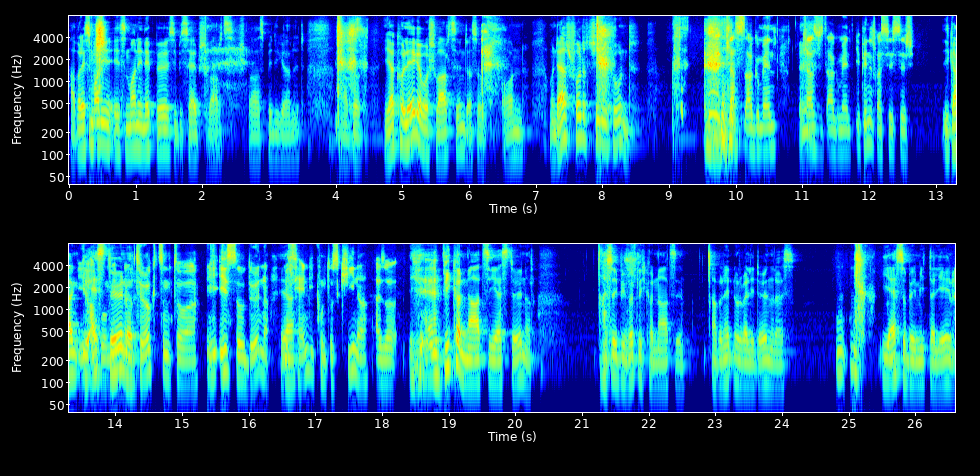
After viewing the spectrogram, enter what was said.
Aber das meine ich, das meine ich nicht böse, ich bin selbst schwarz. Spaß bin ich gar nicht. Aber ja, Kollegen, die schwarz sind, also an. Und er ist voll der chillige Hund. klassisches Argument, klassisches Argument, ich bin nicht rassistisch. Ich, gang, Ich, ich esse Döner. Türk zum Tor. Ich esse so Döner. Ja. Mein Handy kommt aus China. Also, Ich, Hä? ich bin kein Nazi, ich esse Döner. Also ich bin wirklich kein Nazi. Aber nicht nur, weil ich Döner esse. Ich esse beim Italiener.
